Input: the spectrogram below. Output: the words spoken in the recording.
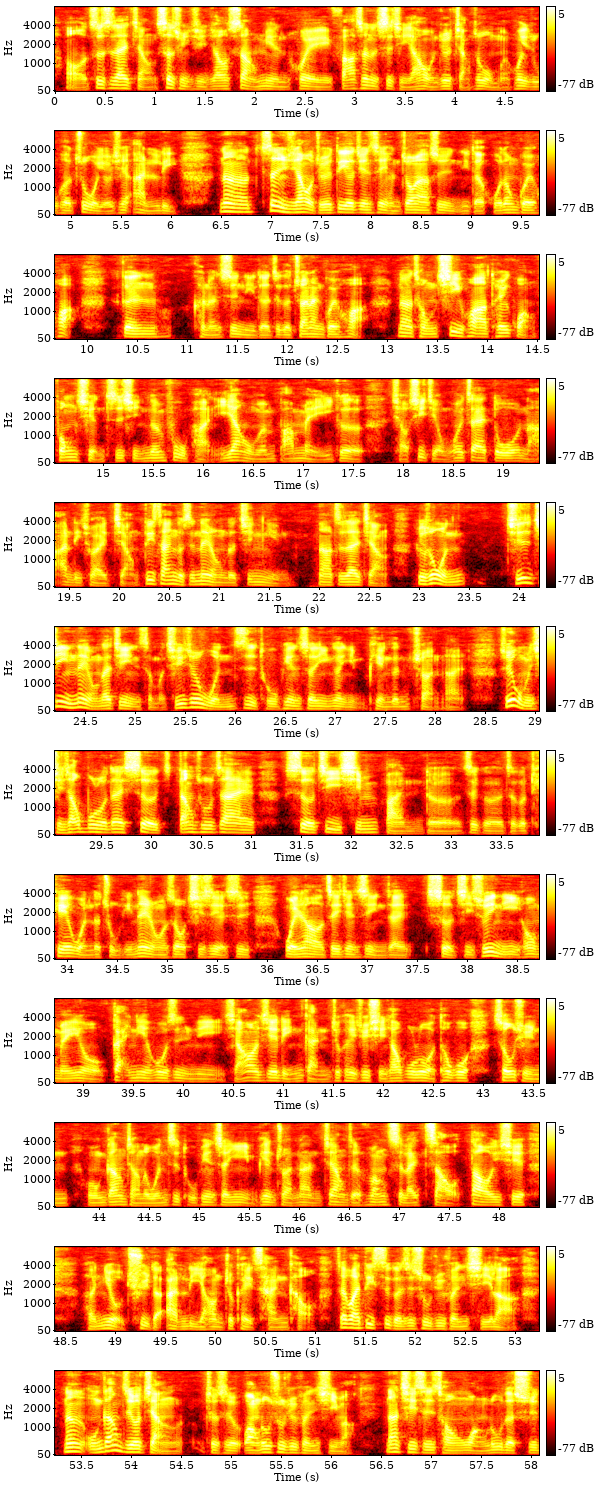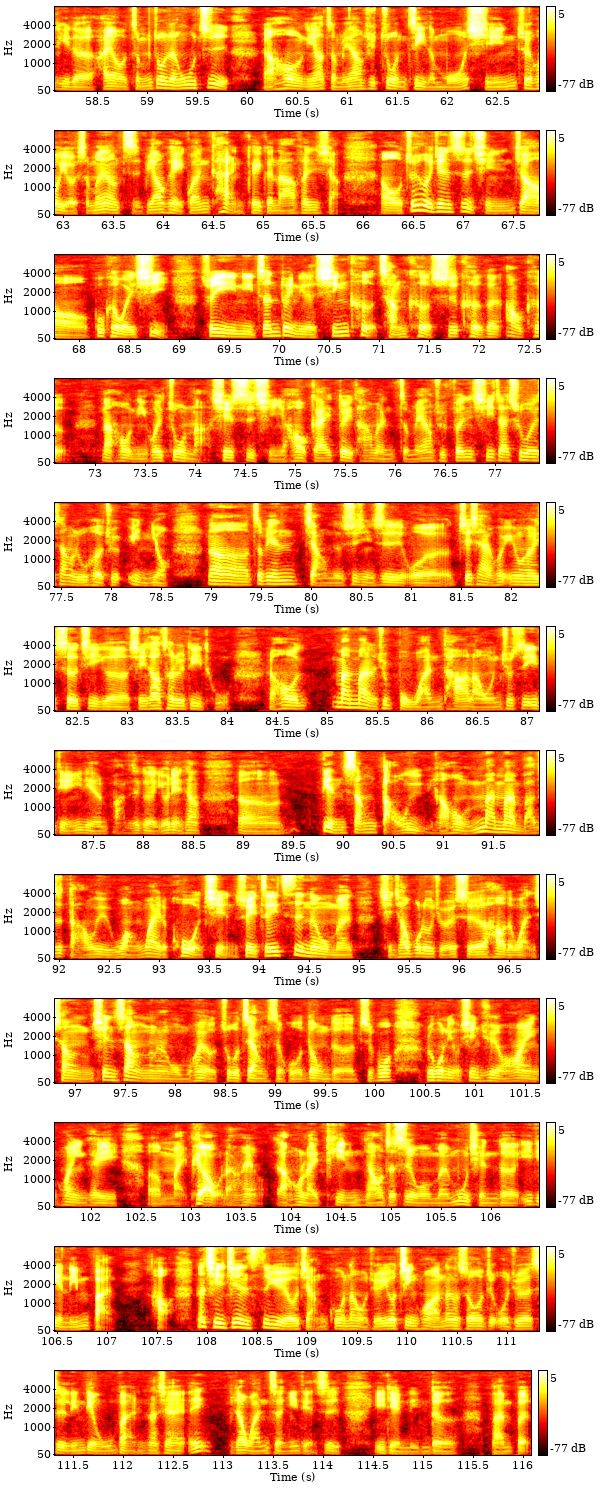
哦，这是在讲社群行销上面会发生的事情，然后我们就讲说我们会如何做，有一些案例。那社群行销，我觉得第二件事情很重要，是你的活动规划跟可能是你的这个专案规划。那从计划、推广、风险、执行跟复盘一样，我们把每一个小细节，我们会再多拿案例出来讲。第三个是内容的经营，那这在讲，比如说我们。其实经营内容在经营什么？其实就是文字、图片、声音跟影片跟专案。所以，我们行销部落在设当初在设计新版的这个这个贴文的主题内容的时候，其实也是围绕这件事情在设计。所以，你以后没有概念，或是你想要一些灵感，你就可以去行销部落，透过搜寻我们刚刚讲的文字、图片、声音、影片、专案这样子的方式来找到一些。很有趣的案例，然后你就可以参考。再过来第四个是数据分析啦。那我们刚刚只有讲就是网络数据分析嘛。那其实从网络的实体的，还有怎么做人物志，然后你要怎么样去做你自己的模型，最后有什么样的指标可以观看，可以跟大家分享。然后最后一件事情叫顾客维系，所以你针对你的新客、常客、师客跟奥客。然后你会做哪些事情？然后该对他们怎么样去分析，在数位上如何去运用？那这边讲的事情是我接下来会因为设计一个行销策略地图，然后慢慢的去补完它了。我们就是一点一点把这个有点像呃。电商岛屿，然后我们慢慢把这岛屿往外的扩建。所以这一次呢，我们请销部落九月十二号的晚上线上呢，我们会有做这样子活动的直播。如果你有兴趣的话，欢迎欢迎可以呃买票，然后然后来听。然后这是我们目前的一点零版。好，那其实今年四月有讲过，那我觉得又进化。那个时候就我觉得是零点五版，那现在诶比较完整一点，是一点零的版本。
